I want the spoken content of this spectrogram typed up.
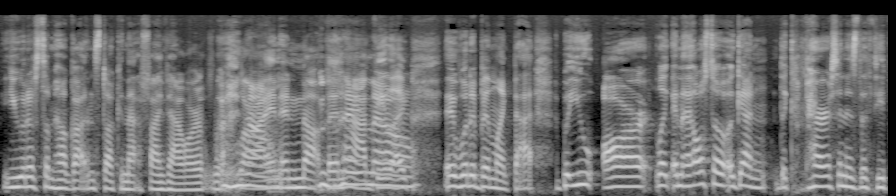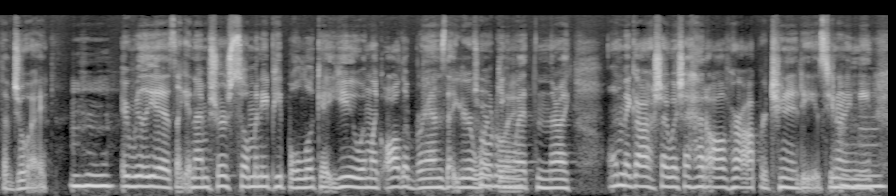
you would have somehow gotten stuck in that five hour line and not been happy. Like, it would have been like that. But you are like, and I also, again, the comparison is the thief of joy. Mm-hmm. It really is. Like, and I'm sure so many people look at you and like all the brands that you're Totally. working with, and they're like, oh my gosh, I wish I had all of her opportunities. You know what I Mm-hmm. mean?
